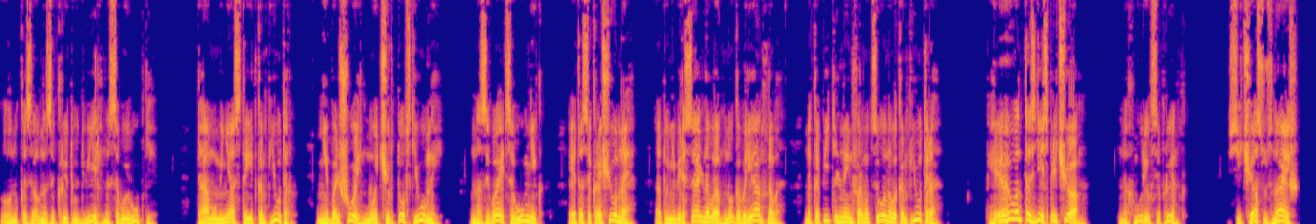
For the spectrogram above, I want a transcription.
Он указал на закрытую дверь носовой рубки. Там у меня стоит компьютер, небольшой, но чертовски умный. Называется «Умник». Это сокращенное от универсального многовариантного накопительно-информационного компьютера. «Э, он-то здесь при чем?» — нахмурился Фрэнк. «Сейчас узнаешь.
